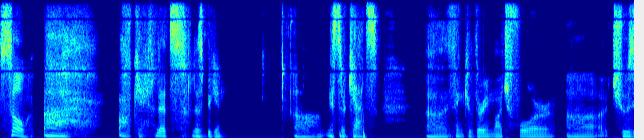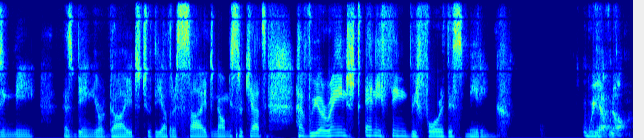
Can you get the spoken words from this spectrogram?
So, uh, okay, let's let's begin. Uh, Mr. Catz, uh, thank you very much for uh, choosing me as being your guide to the other side. Now, Mr. Catz, have we arranged anything before this meeting? We have not.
